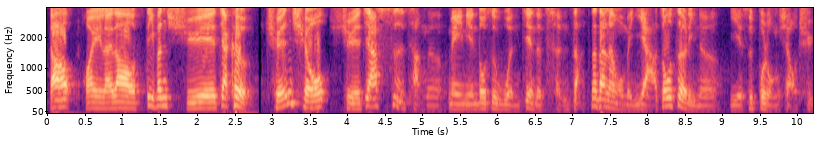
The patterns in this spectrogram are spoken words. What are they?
大家好，欢迎来到斯蒂芬雪茄课。全球雪茄市场呢，每年都是稳健的成长。那当然，我们亚洲这里呢，也是不容小觑。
